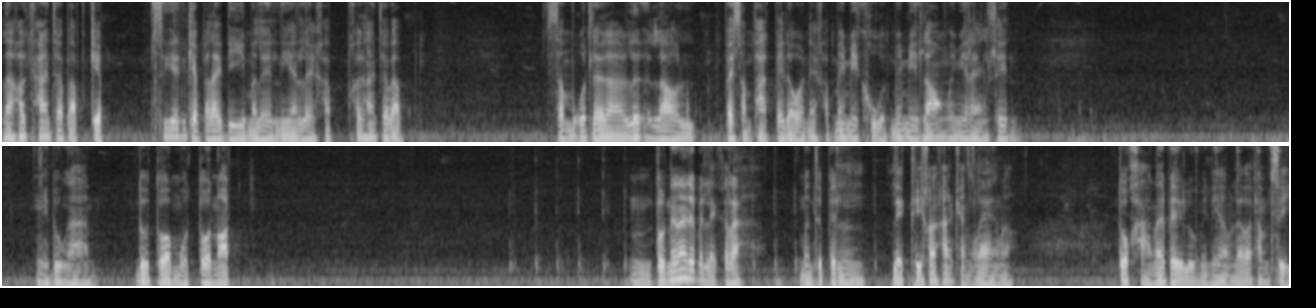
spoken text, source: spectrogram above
แล้วค่อนข้างจะแบบเก็บเสี้ยนเก็บอะไรดีมาเลยเนียนเลยครับ ค่อนข้างจะแบบสมูทเลยเราเราไปสัมผัสไปโดนเนี่ยครับ ไม่มีขูดไม่มีร่องไม่มีแรงสิ้น นี่ดูงาน ดูตัวหมุดตัวน็อต อืมตัวนี้น่าจะเป็นเหล็กกันละเหมือนจะเป็นเหล็กที่ค่อนข้างแข็งแรงเนาะตัวขาน่าจะเป็นอลูมิเนียมแล้วก็ทำสี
